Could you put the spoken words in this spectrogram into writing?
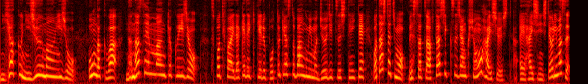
220万以上、音楽は7000万曲以上。Spotify だけで聴けるポッドキャスト番組も充実していて私たちも別冊アフターシックスジャンクションを配信し、えー配信しております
